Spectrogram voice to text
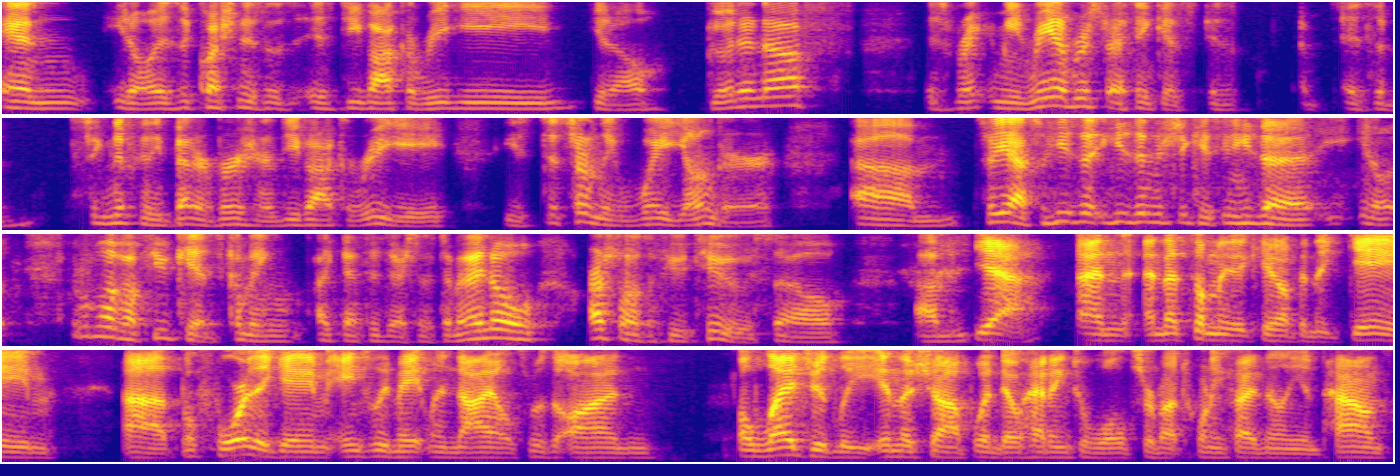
and you know, is the question is is, is Divock Origi you know good enough? Is I mean Rhian Brewster I think is is is a significantly better version of Divock Origi. He's certainly way younger. Um, so yeah, so he's a he's an interesting case, and he's a you know Liverpool have a few kids coming like that through their system, and I know Arsenal has a few too. So um, yeah, and and that's something that came up in the game uh, before the game. Ainsley Maitland-Niles was on allegedly in the shop window heading to Wolves for about 25 million pounds.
